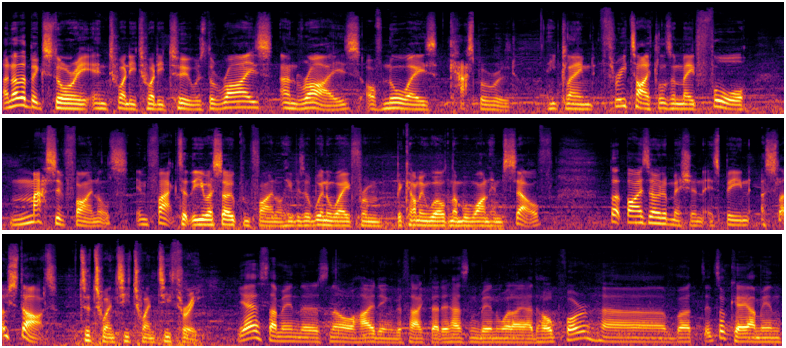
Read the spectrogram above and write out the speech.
Another big story in 2022 was the rise and rise of Norway's Casper Ruud. He claimed three titles and made four massive finals. In fact, at the US Open final, he was a win away from becoming world number one himself. But by his own admission, it's been a slow start to 2023. Yes, I mean, there's no hiding the fact that it hasn't been what I had hoped for, uh, but it's okay. I mean,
